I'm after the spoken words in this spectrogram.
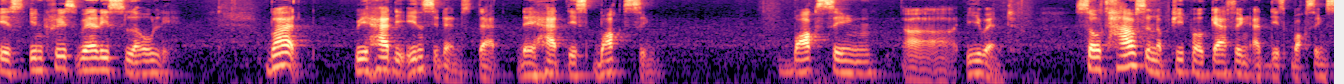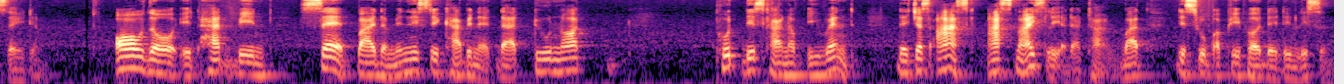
It's increased very slowly. But we had the incidents that they had this boxing, boxing uh, event. So thousands of people gathering at this boxing stadium. Although it had been said by the ministry cabinet that do not put this kind of event. They just ask, ask nicely at that time, but this group of people, they didn't listen.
